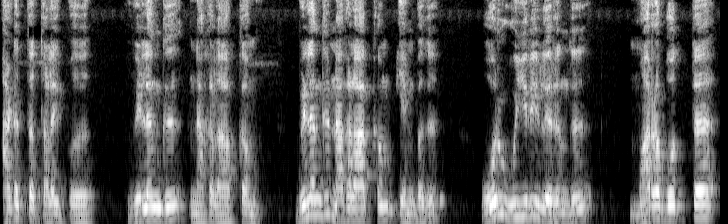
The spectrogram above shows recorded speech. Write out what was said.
அடுத்த தலைப்பு விலங்கு நகலாக்கம். விலங்கு நகலாக்கம் என்பது ஒரு உயிரிலிருந்து மரபொத்த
